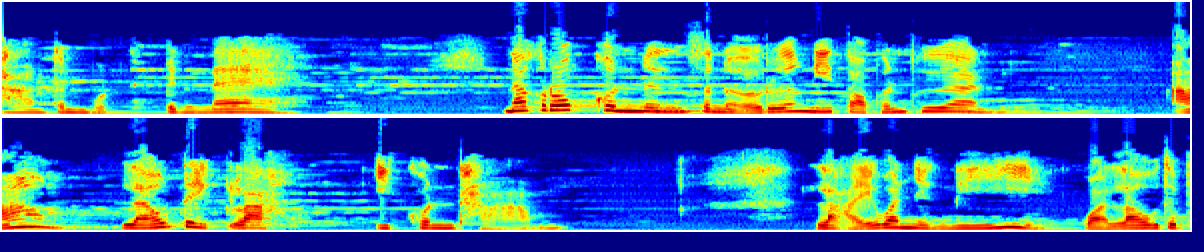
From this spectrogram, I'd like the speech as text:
ทางกันหมดเป็นแน่ นักรบคนหนึ่งเสนอเรื่องนี้ต่อเพื่อนๆ อ้าว แล้วเด็กละ่ะ อีกคนถาม หลายวันอย่างนี้กว่าเราจะไป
